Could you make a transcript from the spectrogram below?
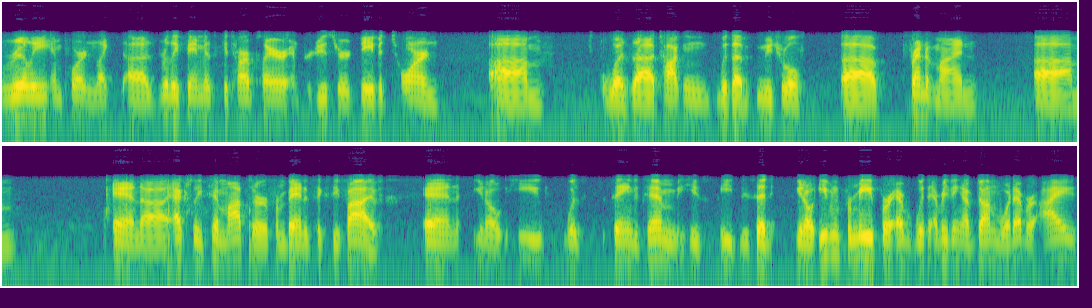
really important. Like uh, really famous guitar player and producer David Torn um, was uh, talking with a mutual uh, friend of mine, um, and uh, actually Tim Motzer from Bandit 65, and you know he was saying to Tim, he's he, he said, you know, even for me, for ev- with everything I've done, whatever, I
